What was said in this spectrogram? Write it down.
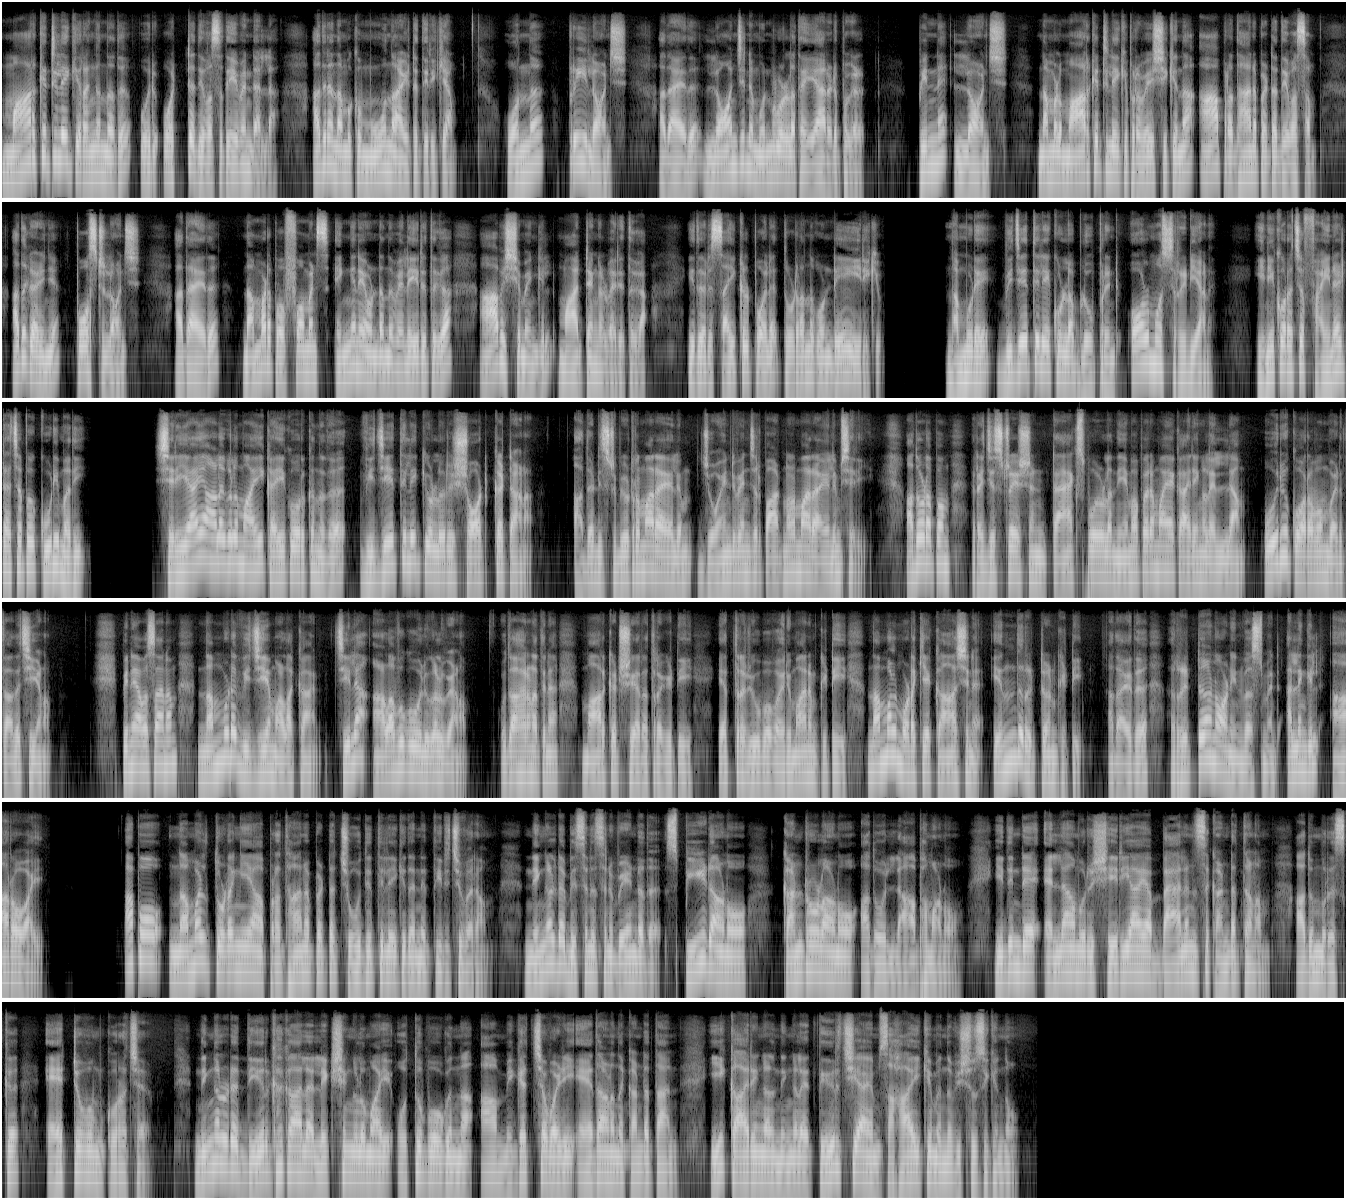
മാർക്കറ്റിലേക്ക് ഇറങ്ങുന്നത് ഒരു ഒറ്റ ദിവസത്തെ ഇവന്റല്ല അതിനെ നമുക്ക് മൂന്നായിട്ട് തിരിക്കാം. ഒന്ന് പ്രീ ലോഞ്ച് അതായത് ലോഞ്ചിന് മുൻപുള്ള തയ്യാറെടുപ്പുകൾ. പിന്നെ ലോഞ്ച് നമ്മൾ മാർക്കറ്റിലേക്ക് പ്രവേശിക്കുന്ന ആ പ്രധാനപ്പെട്ട ദിവസം. അത് കഴിഞ്ഞ് പോസ്റ്റ് ലോഞ്ച് അതായത് നമ്മുടെ പെർഫോമൻസ് എങ്ങനെയുണ്ടെന്ന് വിലയിരുത്തുക ആവശ്യമെങ്കിൽ മാറ്റങ്ങൾ വരുത്തുക. ഇതൊരു സൈക്കിൾ പോലെ തുടർന്നുകൊണ്ടേയിരിക്കും. നമ്മുടെ വിജയത്തിലേക്കുള്ള ബ്ലൂ ഓൾമോസ്റ്റ് റെഡിയാണ് ഇനി കുറച്ച് ഫൈനൽ ടച്ചപ്പ് കൂടി മതി. ശരിയായ ആളുകളുമായി കൈകോർക്കുന്നത് വിജയത്തിലേക്കുള്ളൊരു ഷോർട്ട് കട്ടാണ് അത് ഡിസ്ട്രിബ്യൂട്ടർമാരായാലും ജോയിന്റ് വെഞ്ചർ പാർട്ട്ണർമാരായാലും ശരി. അതോടൊപ്പം രജിസ്ട്രേഷൻ ടാക്സ് പോലുള്ള നിയമപരമായ കാര്യങ്ങളെല്ലാം ഒരു കുറവും വരുത്താതെ ചെയ്യണം. പിന്നെ അവസാനം നമ്മുടെ വിജയം അളക്കാൻ ചില അളവുകോലുകൾ വേണം. ഉദാഹരണത്തിന് മാർക്കറ്റ് ഷെയർ എത്ര കിട്ടി എത്ര രൂപ വരുമാനം കിട്ടി നമ്മൾ മുടക്കിയ കാശിന് എന്ത് റിട്ടേൺ കിട്ടി? അതായത് റിട്ടേൺ ഓൺ ഇൻവെസ്റ്റ്മെന്റ് അല്ലെങ്കിൽ ആർ ഒ ഐ അപ്പോ നമ്മൾ തുടങ്ങിയ ആ പ്രധാനപ്പെട്ട ചോദ്യത്തിലേക്ക് തന്നെ തിരിച്ചു വരാം. നിങ്ങളുടെ ബിസിനസ്സിന് വേണ്ടത് സ്പീഡാണോ കൺട്രോളാണോ അതോ ലാഭമാണോ? ഇതിന്റെ എല്ലാം ഒരു ശരിയായ ബാലൻസ് കണ്ടെത്തണം. അതും റിസ്ക് ഏറ്റവും കുറച്ച്. നിങ്ങളുടെ ദീർഘകാല ലക്ഷ്യങ്ങളുമായി ഒത്തുപോകുന്ന ആ മികച്ച വഴി ഏതാണെന്ന് കണ്ടെത്താൻ ഈ കാര്യങ്ങൾ നിങ്ങളെ തീർച്ചയായും സഹായിക്കുമെന്ന് വിശ്വസിക്കുന്നു.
